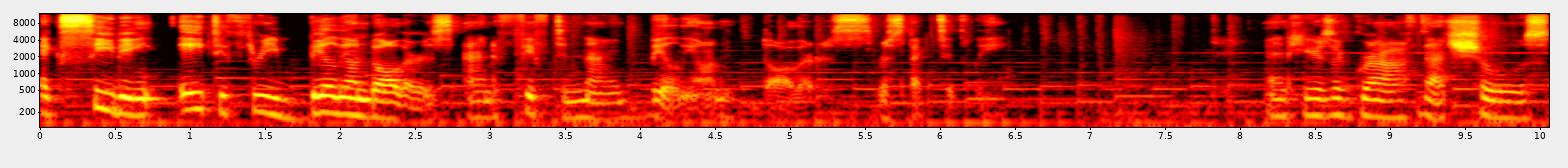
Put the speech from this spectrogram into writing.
exceeding $83 billion and $59 billion, respectively. And here's a graph that shows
